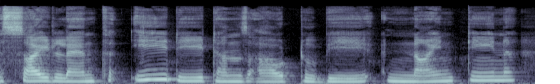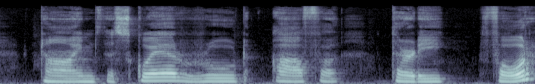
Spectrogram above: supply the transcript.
side length ed turns out to be 19 times the square root of 34.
